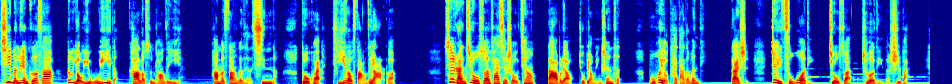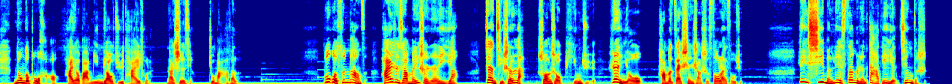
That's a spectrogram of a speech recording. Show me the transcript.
西门链哥仨都有意无意的看了孙胖子一眼，他们三个的心呢，都快提到嗓子眼儿了。虽然就算发现手枪，大不了就表明身份，不会有太大的问题，但是这次卧底就算彻底的失败。弄个不好，还要把民调局抬出来，那事情就麻烦了。不过孙胖子还是像没事人一样站起身来，双手平举，任由他们在身上是搜来搜去。令西门烈三个人大跌眼镜的是，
